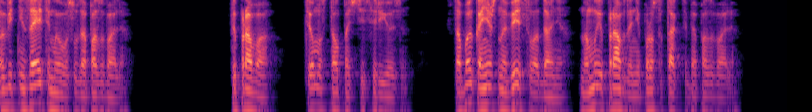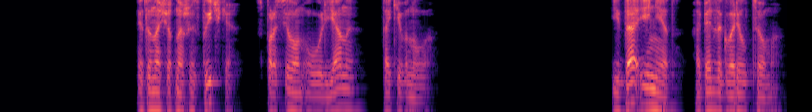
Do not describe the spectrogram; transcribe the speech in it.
«Мы ведь не за этим его сюда позвали». «Ты права». Тёма стал почти серьезен. С тобой, конечно, весело, Даня, но мы и правда не просто так тебя позвали. Это насчет нашей стычки? Спросил он у Ульяны, так и кивнула. И да, и нет, опять заговорил Тёма.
